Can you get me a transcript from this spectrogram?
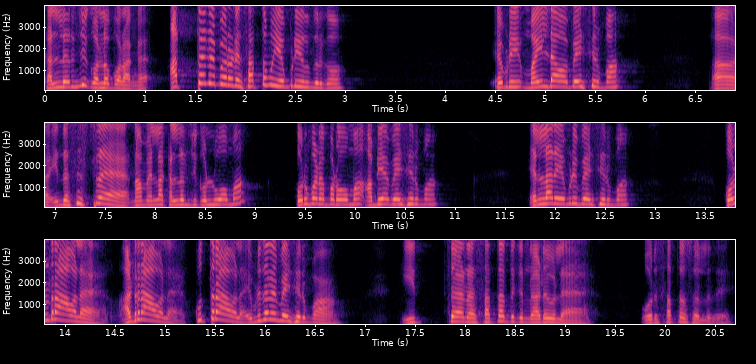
கல்லெறிஞ்சு கொல்ல போகிறாங்க அத்தனை பேருடைய சத்தமும் எப்படி இருந்திருக்கும்? எப்படி மைல்டாவை பேசியிருப்பான்? இந்த சிஸ்டரை நாம் எல்லாம் கல்லறிஞ்சு கொள்ளுவோமா? ஒருமனப்படுவோமா அப்படியே பேசியிருப்பான். எல்லாரும் எப்படி பேசியிருப்பான்? கொல்றாவல அட்ராவல குத்துறாவலை இப்படி தானே பேசியிருப்பான். இத்தனை சத்தத்துக்கு நடுவில் ஒரு சத்தம் சொல்லுது.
